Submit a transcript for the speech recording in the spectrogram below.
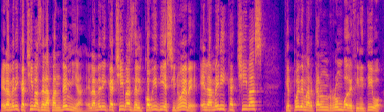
el América Chivas de la pandemia, el América Chivas del COVID-19, el América Chivas que puede marcar un rumbo definitivo,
